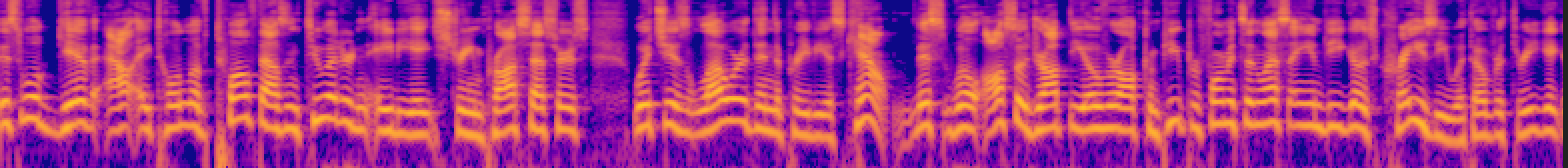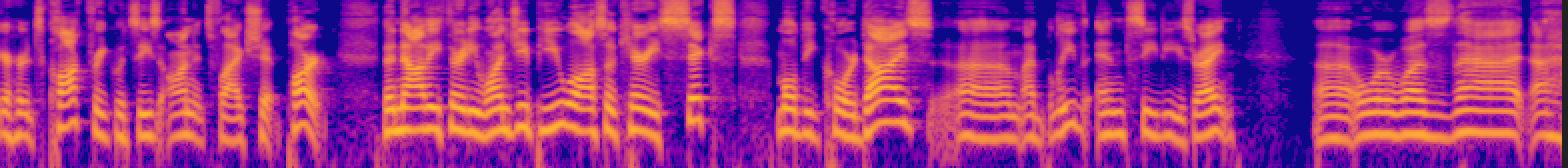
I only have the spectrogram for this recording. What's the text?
This will give out a total of 12,288 stream processors, which is lower than the previous count. This will also drop the overall compute performance unless AMD goes crazy with over 3 GHz clock frequencies on its flagship part. The Navi 31 GPU will also carry six multi core dies, um, I believe MCDs, right? Uh, or was that uh,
